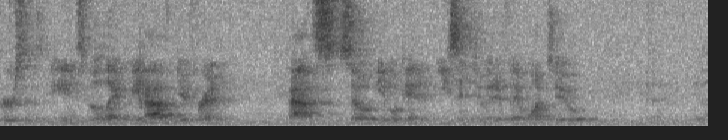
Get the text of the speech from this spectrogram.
person's needs, but like we have different paths so people can ease into it if they want to. Yeah.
